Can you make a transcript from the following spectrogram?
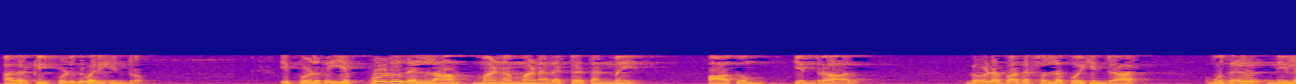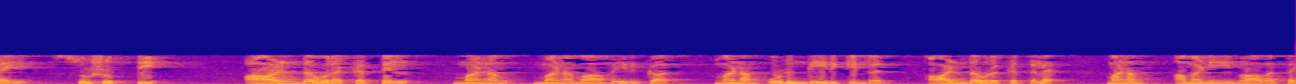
அதற்கு இப்பொழுது வருகின்றோம். இப்பொழுது எப்பொழுதெல்லாம் மனம் மனதற்ற தன்மை ஆகும் என்றால் கௌடபாதர் சொல்ல போகின்றார் முதல் நிலை சுஷுப்தி ஆழ்ந்த உறக்கத்தில் மனம் மனமாக இருக்கார் மனம் ஒடுங்கி இருக்கின்றது. ஆழ்ந்த உறக்கத்துல மனம் அமணிபாவத்தை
